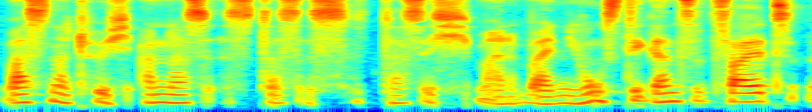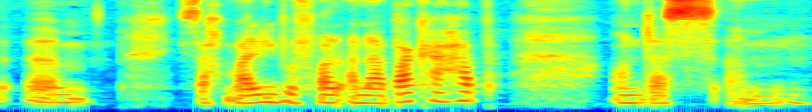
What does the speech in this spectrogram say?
Was natürlich anders ist, das ist, dass ich meine beiden Jungs die ganze Zeit, ähm, ich sag mal, liebevoll an der Backe hab und das ähm,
